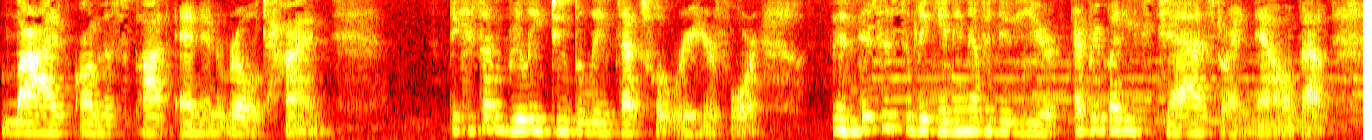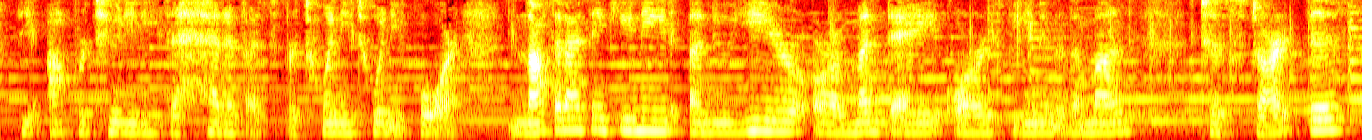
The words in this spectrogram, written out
live on the spot and in real time because I really do believe that's what we're here for. And this is the beginning of a new year. Everybody's jazzed right now about the opportunities ahead of us for 2024. Not that I think you need a new year or a Monday or the beginning of the month to start this,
